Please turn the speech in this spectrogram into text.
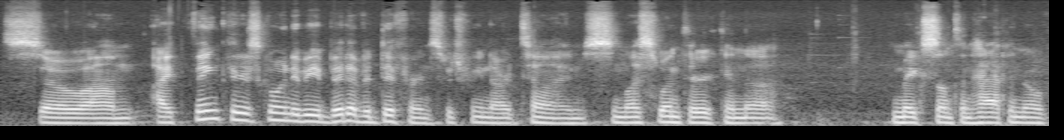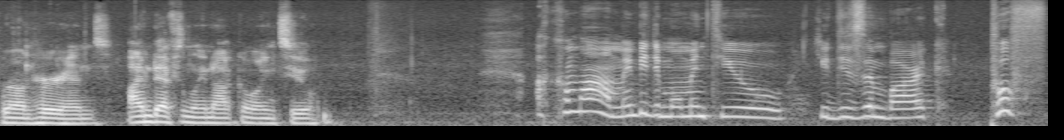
So um, I think there's going to be a bit of a difference between our times, unless Winther can uh, make something happen over on her end. I'm definitely not going to. Oh, come on. Maybe the moment you you disembark, poof,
